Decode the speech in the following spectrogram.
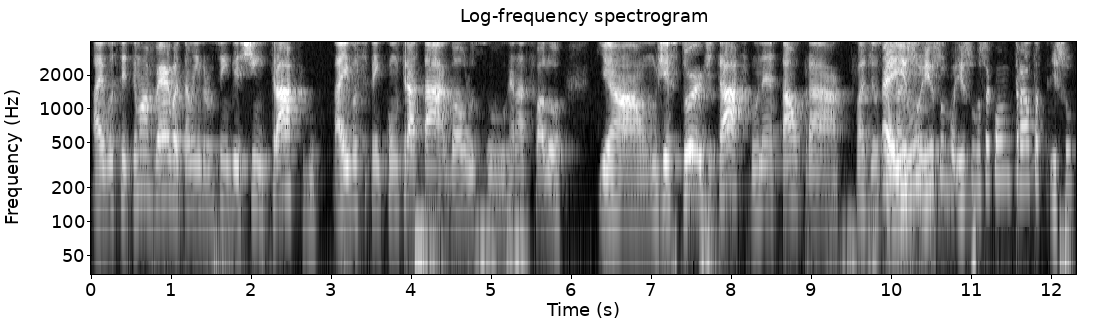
aí você tem uma verba também para você investir em tráfego, aí você tem que contratar, igual o Renato falou, que é um gestor de tráfego, né, tal, para fazer o seu É, isso, isso, isso você contrata, isso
